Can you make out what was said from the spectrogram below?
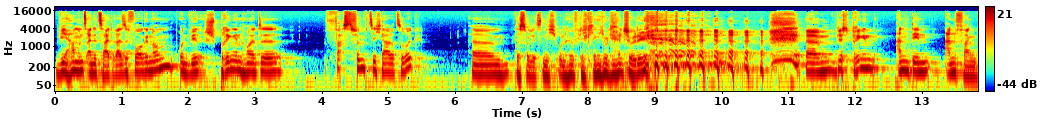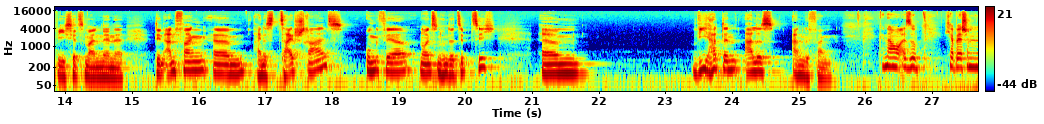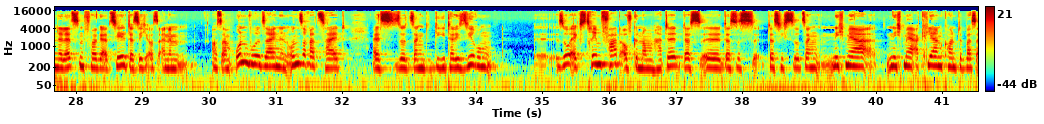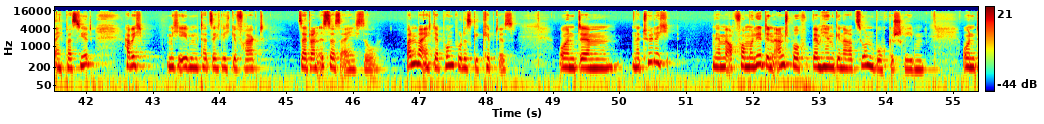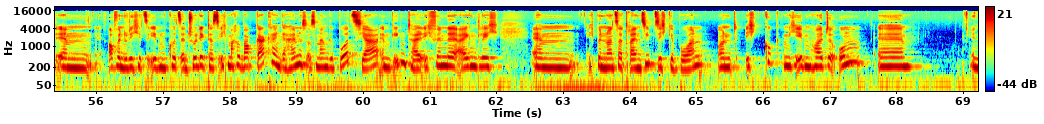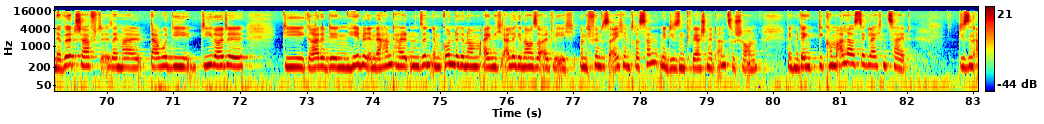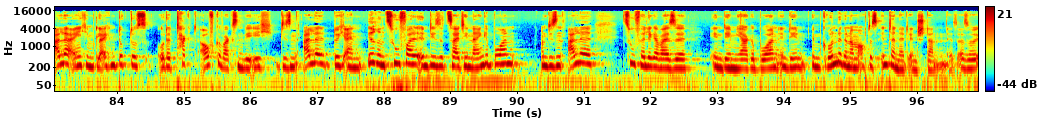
Wir haben uns eine Zeitreise vorgenommen und wir springen heute fast 50 Jahre zurück. Ähm, das soll jetzt nicht unhöflich klingen, Julia, entschuldige. ähm, wir springen an den Anfang, wie ich es jetzt mal nenne. Den Anfang ähm, eines Zeitstrahls, ungefähr 1970. Ähm, wie hat denn alles angefangen? Genau, also ich habe ja schon in der letzten Folge erzählt, dass ich aus einem, aus einem Unwohlsein in unserer Zeit, als sozusagen die Digitalisierung äh, so extrem Fahrt aufgenommen hatte, dass, äh, dass, es, dass ich sozusagen nicht mehr, nicht mehr erklären konnte, was eigentlich passiert, habe ich mich eben tatsächlich gefragt, seit wann ist das eigentlich so? Wann war eigentlich der Punkt, wo das gekippt ist? Und ähm, natürlich, wir haben ja auch formuliert den Anspruch, wir haben hier ein Generationenbuch geschrieben. Und ähm, auch wenn du dich jetzt eben kurz entschuldigt hast, ich mache überhaupt gar kein Geheimnis aus meinem Geburtsjahr. Im Gegenteil, ich finde eigentlich, ähm, ich bin 1973 geboren und ich gucke mich eben heute um äh, in der Wirtschaft, sag ich mal, da wo die, die Leute die gerade den Hebel in der Hand halten, sind im Grunde genommen eigentlich alle genauso alt wie ich. Und ich finde es eigentlich interessant, mir diesen Querschnitt anzuschauen. Weil ich mir denke, die kommen alle aus der gleichen Zeit. Die sind alle eigentlich im gleichen Duktus oder Takt aufgewachsen wie ich. Die sind alle durch einen irren Zufall in diese Zeit hineingeboren und die sind alle zufälligerweise in dem Jahr geboren, in dem im Grunde genommen auch das Internet entstanden ist. Also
